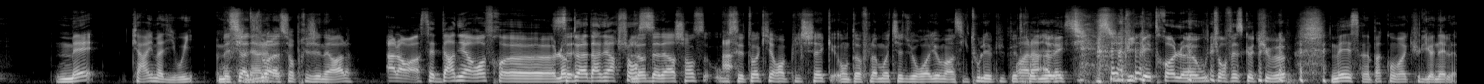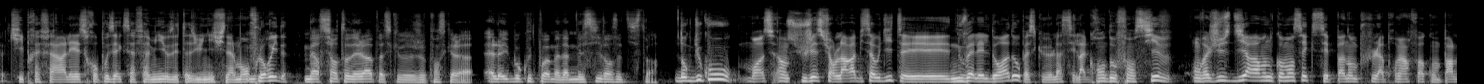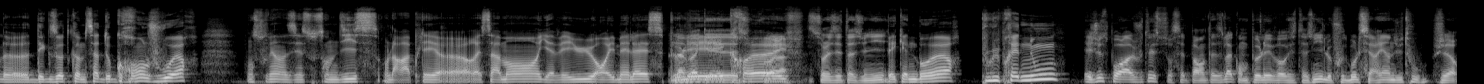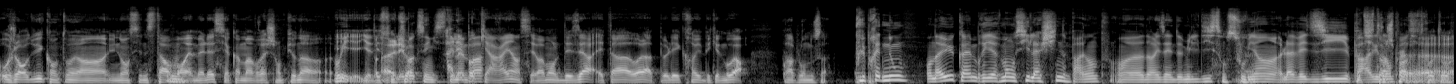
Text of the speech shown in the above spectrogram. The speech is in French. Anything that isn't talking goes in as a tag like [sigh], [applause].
mais Karim a dit oui. Mais Au si à final. 10 la surprise générale, Alors, cette dernière offre, euh, l'offre de la dernière chance. l'autre dernière chance où Ah. c'est toi qui remplis le chèque, on t'offre la moitié du royaume ainsi que tous les puits Voilà, pétroliers. avec celui [laughs] de pétrole euh, où tu en fais ce que tu veux. Mais ça n'a pas convaincu Lionel qui préfère aller se reposer avec sa famille aux États-Unis finalement en Floride. Merci Antonella parce que je pense qu'elle a, elle a eu beaucoup de poids, Madame Messi, dans cette histoire. Donc du coup, moi, c'est un sujet sur l'Arabie Saoudite et Nouvelle Eldorado parce que là c'est la grande offensive. On va juste dire avant de commencer que c'est pas non plus la première fois qu'on parle d'exode comme ça de grands joueurs. On se souvient des années 70, on l'a rappelé euh, récemment, il y avait eu en MLS Pelé, voilà, Cruyff, sur les États-Unis. Beckenbauer. Plus près de nous, Et juste pour rajouter sur cette parenthèse-là, quand Pelé va aux États-Unis, le football c'est rien du tout. Aujourd'hui, quand on a un- une ancienne star va en MLS, il y a comme un vrai championnat. Oui, il y a des à structures. À l'époque, il n'y a rien, c'est vraiment le désert. Et t'as voilà, Pelé, Cruyff, Beckenbauer. Rappelons-nous ça. Plus près de nous, on a eu quand même brièvement aussi la Chine, par exemple, euh, dans les années 2010, on se souvient, Lavezzi, par Petit exemple, euh,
